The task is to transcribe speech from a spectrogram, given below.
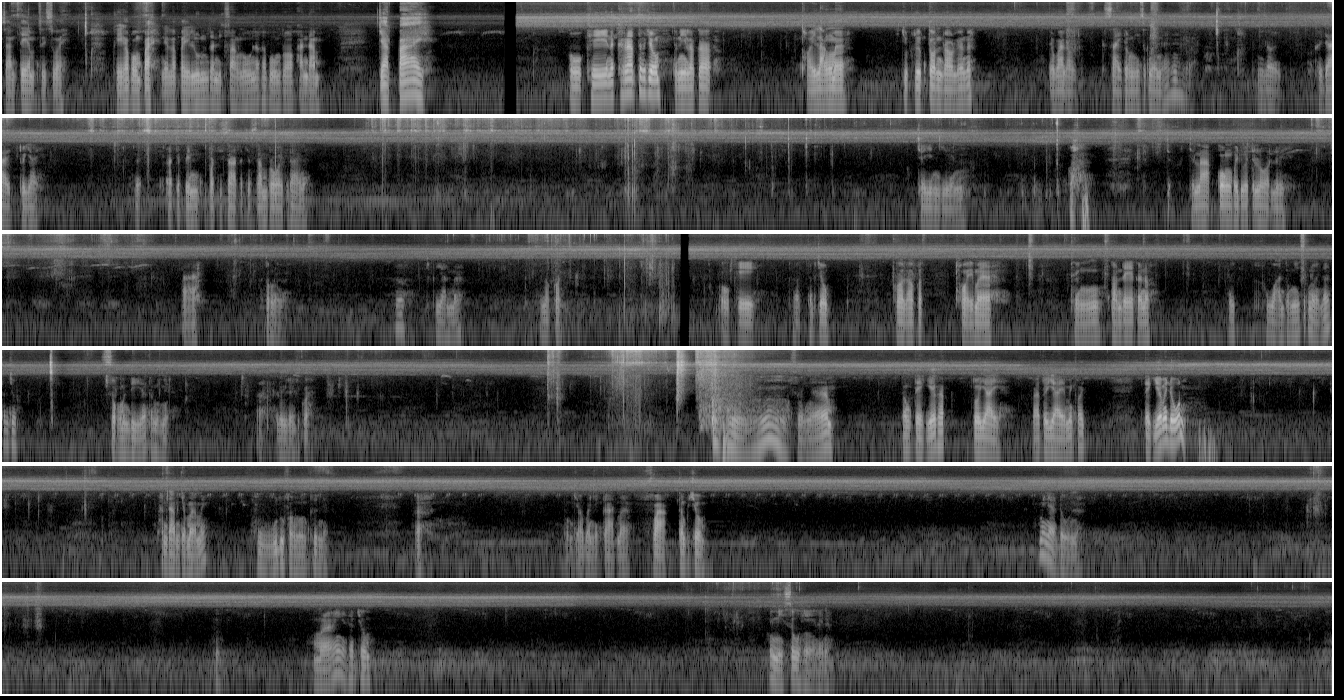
สามเต้มสวยๆโอเคครับผมไปเดี๋ยวเราไปลุ้นกันอีกฝั่งนู้นนะครับผมรอพันดำจัดไป โอเคนะครับท่านผู้ชมตอนนี้เราก็ถอยหลังมา จุดเริ่มต้นเราแล้วนะ แต่ว่าเราใส่ตรงนี้สักหน่อยนะ นี่เราเคยได้ตัวใหญ่ อาจจะเป็นประวัติศาสตร์อาจจะซ้ำรอยก็ได้นะใจเย็นๆ จะลากกองไปด้วยตลอดเลยป่าตรงไหนจักรยานมาแล้วก่อน โอเคครับท่านผู้ชม ก็เราก็ถอยมา ถึงตอนแรกแล้วเนาะหวานตรงนี้สักหน่อยนะท่านผู้ชมทรงมันดีนะตรงนี้เนี่ย อะลุยเลยดีกว่า อื้อหือ สวยงาม ต้องเตกเยอะครับ ตัวใหญ่ปลาตัวใหญ่ไม่ค่อย เตกเยอะไม่โดน พันดำจะมาไหมหูดูฝั่งนู้นขึ้นเนี่ยอะผมจะเอาบรรยากาศมาฝากท่านผู้ชม ไม่น่าโดนนะ ไม้นะท่านผู้ชม ไม่มีสู้แห่เลยนะ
